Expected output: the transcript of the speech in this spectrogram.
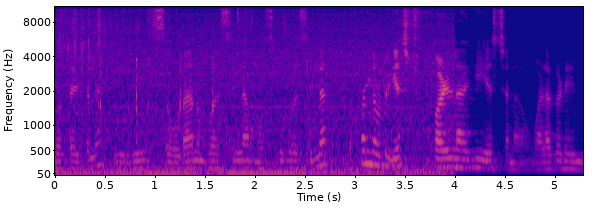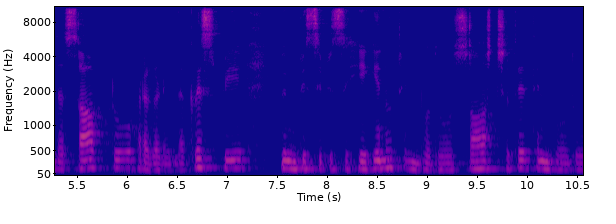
ಗೊತ್ತಾಯ್ತಲ್ಲ? ಇಲ್ಲಿ ಸೋಡಾನು ಬಳಸಿಲ್ಲ ಮೊಸರು ಬಳಸಿಲ್ಲ. ಒಂದು ನೋಡಿ ಎಷ್ಟು ಫಳ್ಳಾಗಿ ಎಷ್ಟು ಚೆನ್ನಾಗಿ ಒಳಗಡೆಯಿಂದ ಸಾಫ್ಟು ಹೊರಗಡೆಯಿಂದ ಕ್ರಿಸ್ಪಿ ಇವನು ಬಿಸಿ ಬಿಸಿ ಹೀಗೇನೂ ತಿನ್ಬೋದು. ಸಾಸ್ ಜೊತೆ ತಿನ್ಬೋದು.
